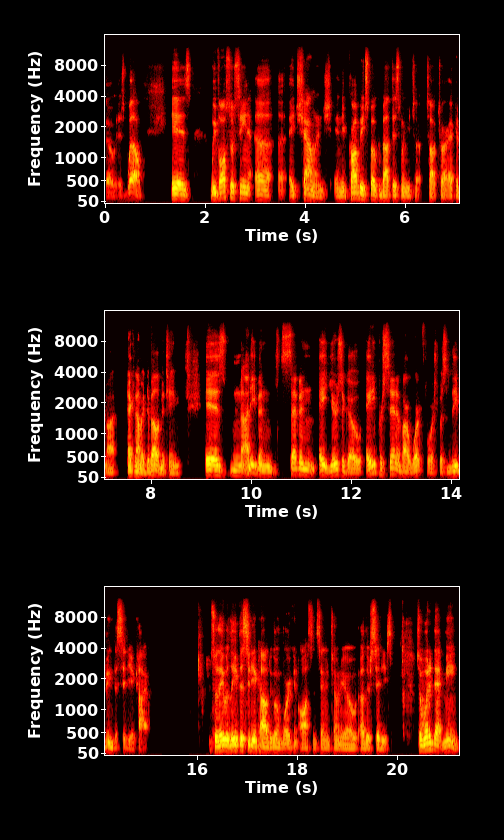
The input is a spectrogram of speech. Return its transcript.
though, as well, is we've also seen a, a challenge, and you probably spoke about this when you t- talked to our economic economic development team is not even seven eight years ago 80% of our workforce was leaving the city of kyle. So they would leave the city of kyle to go and work in austin san antonio other cities. So what did that mean?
